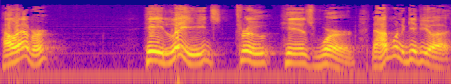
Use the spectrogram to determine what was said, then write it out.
However, He leads through His Word. Now, I'm going to give you a,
